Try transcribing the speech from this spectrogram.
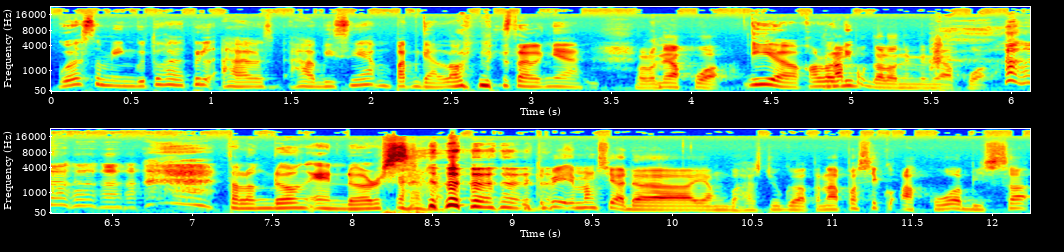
Gue seminggu tuh hampir ha- habisnya 4 galon misalnya. Galonnya Aqua. Iya, kalau di Kenapa galonnya milih Aqua? tolong dong endorse. Ya, tapi emang sih ada yang bahas juga kenapa sih kok Aqua bisa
